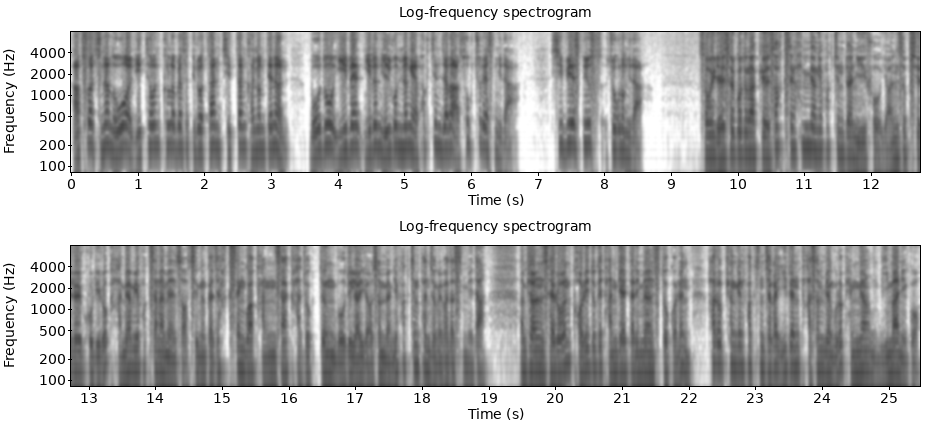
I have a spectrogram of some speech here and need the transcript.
앞서 지난 5월 이태원 클럽에서 비롯한 집단 감염 때는 모두 277명의 확진자가 속출했습니다. CBS 뉴스 조근호입니다. 서울예술고등학교에서 학생 한 명이 확진된 이후 연습실을 고리로 감염이 확산하면서 지금까지 학생과 강사, 가족 등 모두 16명이 확진 판정을 받았습니다. 한편 새로운 거리두기 단계에 따르면 수도권은 하루 평균 확진자가 75명으로 100명 미만이고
